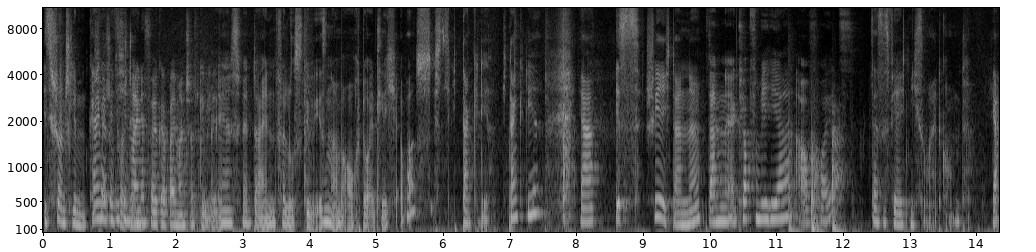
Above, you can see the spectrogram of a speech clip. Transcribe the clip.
ist schon schlimm. Kann ich, ich mir schon dich in vorstellen. meine Völkerballmannschaft gewählt. Ja, es wäre dein Verlust gewesen, aber auch deutlich. Aber es ist, ich danke dir. Ich danke dir. Ja, ist schwierig dann, ne? Dann äh, klopfen wir hier auf Holz. Dass es vielleicht nicht so weit kommt. Ja.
